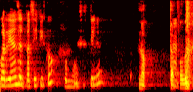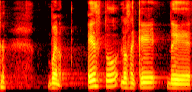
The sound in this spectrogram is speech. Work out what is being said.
Guardianes del Pacífico, como ese estilo. No, tampoco. Bueno, esto lo saqué de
